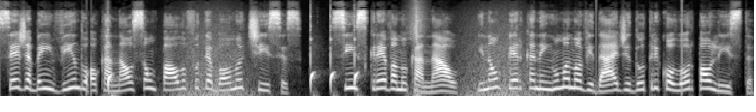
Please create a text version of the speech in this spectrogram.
Seja bem-vindo ao canal São Paulo Futebol Notícias. Se inscreva no canal e não perca nenhuma novidade do tricolor paulista.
